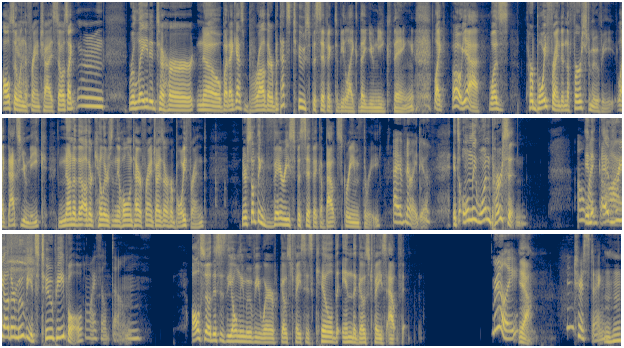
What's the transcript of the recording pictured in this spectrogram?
also in the franchise. So it's like, mm, related to her, no, but I guess brother, but that's too specific to be like the unique thing. Like, oh yeah, was her boyfriend in the first movie. Like, that's unique. None of the other killers in the whole entire franchise are her boyfriend. There's something very specific about Scream 3. I have no idea. It's only one person. Oh In my god! every other movie, it's two people. Oh, I feel dumb. Also, this is the only movie where Ghostface is killed in the Ghostface outfit. Really Yeah. interesting. Mm-hmm.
